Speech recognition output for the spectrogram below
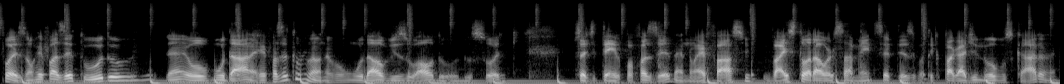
Pô, eles vão refazer tudo, né? Ou mudar, né? Refazer tudo não, né? Vão mudar o visual do, do Sonic. Precisa de tempo para fazer, né? Não é fácil. Vai estourar o orçamento, certeza. Vão ter que pagar de novo os caras, né?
